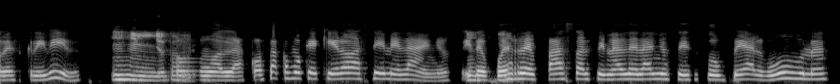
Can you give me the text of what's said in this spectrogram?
de escribir, Ujú, yo también. como las cosas como que quiero así en el año y después repaso al final del año si cumplí alguna,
